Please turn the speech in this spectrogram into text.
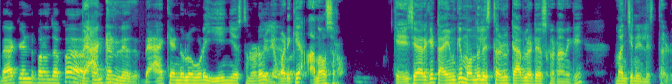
బ్యాక్ ఎండ్ పనులు తప్ప ఫ్రంట్ ఎండ్ లేదు. బ్యాక్ ఎండ్లో కూడా ఏం చేస్తున్నాడో ఎవరికి అనవసరం. కేసీఆర్కి టైంకి మందులు ఇస్తాడు ట్యాబ్లెట్ వేసుకోవడానికి మంచినీళ్ళు ఇస్తాడు.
